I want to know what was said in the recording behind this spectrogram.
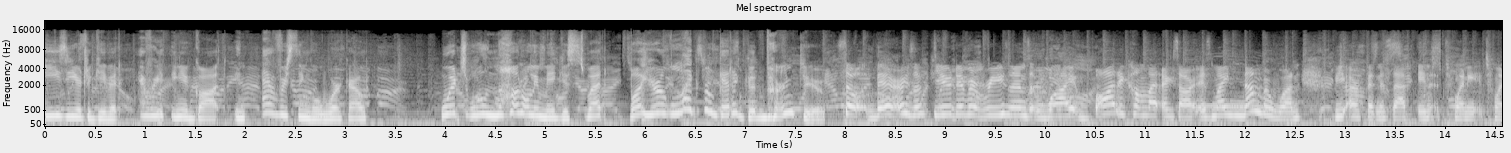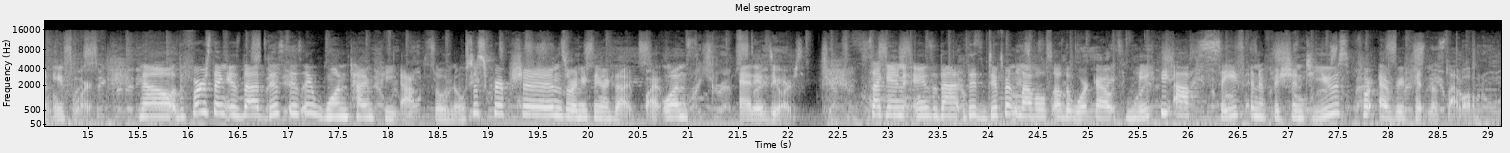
easier to give it everything you got in every single workout which will not only make you sweat, but your legs will get a good burn too. So there is a few different reasons why Body Combat XR is my number one VR fitness app in 2024. Now, the first thing is that this is a one-time fee app, so no subscriptions or anything like that. Buy it once and it's yours. Second is that the different levels of the workouts make the app safe and efficient to use for every fitness level.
